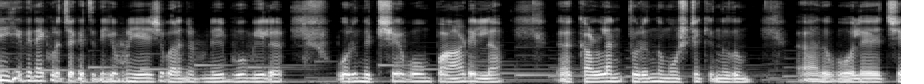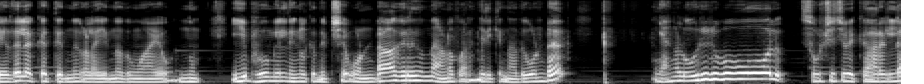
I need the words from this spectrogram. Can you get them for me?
ഇതിനെക്കുറിച്ചൊക്കെ ചിന്തിക്കുമ്പോൾ യേശു പറഞ്ഞിട്ടുണ്ട് ഈ ഭൂമിയിൽ ഒരു നിക്ഷേപവും പാടില്ല. കള്ളൻ തുരന്നു മോഷ്ടിക്കുന്നതും അതുപോലെ ചെതലൊക്കെ തിന്നു കളയുന്നതുമായ ഒന്നും ഈ ഭൂമിയിൽ നിങ്ങൾക്ക് നിക്ഷേപം ഉണ്ടാകരുതെന്നാണ് പറഞ്ഞിരിക്കുന്നത്. അതുകൊണ്ട് ഞങ്ങൾ ഒരു രൂപ പോലും സൂക്ഷിച്ചു വെക്കാറില്ല.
